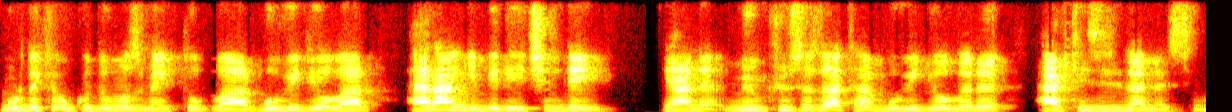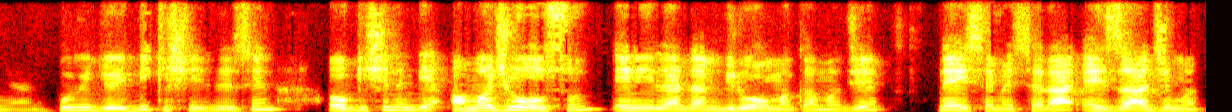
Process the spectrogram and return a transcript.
buradaki okuduğumuz mektuplar, bu videolar herhangi biri için değil. Yani mümkünse zaten bu videoları herkes izlemesin yani. Bu videoyu bir kişi izlesin. O kişinin bir amacı olsun. En iyilerden biri olmak amacı. Neyse mesela eczacı mı?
